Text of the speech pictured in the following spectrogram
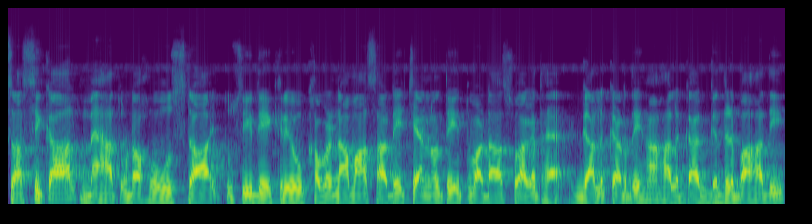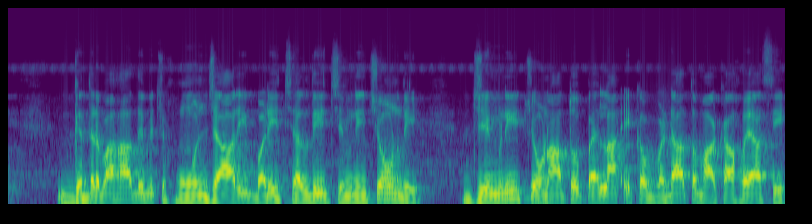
ਸਤਿ ਸ਼੍ਰੀ ਅਕਾਲ, ਮੈਂ ਹਾਂ ਤੁਹਾਡਾ ਹੋਸਟ ਰਾਜ। ਤੁਸੀਂ ਦੇਖ ਰਹੇ ਹੋ ਖਬਰਨਾਮਾ, ਸਾਡੇ ਚੈਨਲ ਤੇ ਤੁਹਾਡਾ ਸਵਾਗਤ ਹੈ। ਗੱਲ ਕਰਦੇ ਹਾਂ ਹਲਕਾ ਗਿੱਦੜਬਾਹਾ ਦੀ। ਗਿੱਦੜਬਾਹਾ ਦੇ ਵਿੱਚ ਹੋਣ ਜਾ ਰਹੀ ਬੜੀ ਚਲਦੀ ਜਿਮਨੀ ਚੋਣ ਦੀ। ਜਿਮਨੀ ਚੋਣਾਂ ਤੋਂ ਪਹਿਲਾਂ ਇੱਕ ਵੱਡਾ ਧਮਾਕਾ ਹੋਇਆ ਸੀ।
